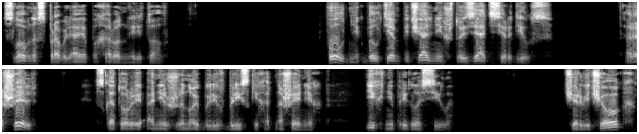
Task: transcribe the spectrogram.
словно справляя похоронный ритуал. Полдник был тем печальней, что зять сердился. Рошель, с которой они с женой были в близких отношениях, их не пригласила. Червячок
